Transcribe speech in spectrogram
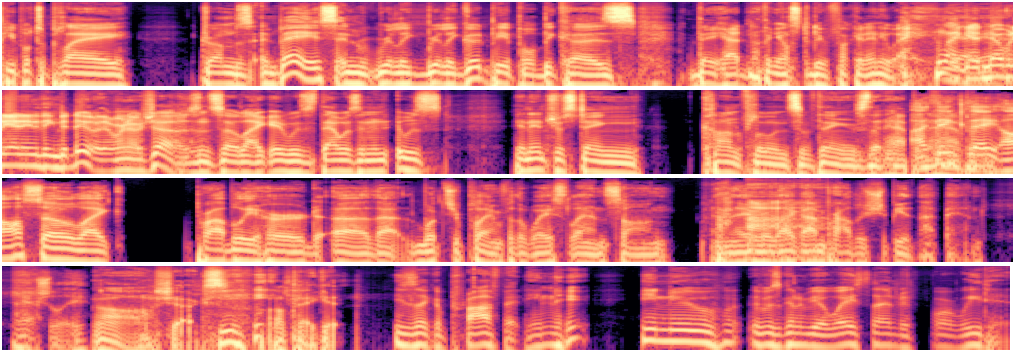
people to play drums and bass and really really good people because they had nothing else to do fucking anyway like Yeah, yeah. nobody had anything to do there were no shows and so like it was that was an it was an interesting confluence of things that happened I think they also like probably heard uh, that "What's Your Plan for the Wasteland" song, and they were like, "I probably should be in that band." Yeah. Actually, oh shucks i'll take it he's like a prophet. He knew he knew it was going to be a wasteland before we did.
